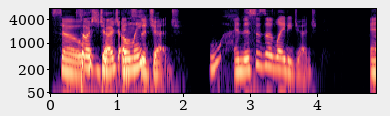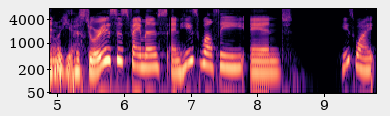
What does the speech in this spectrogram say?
So, So it's judge it's only? the judge. what? And this is a lady judge. And Oh, yeah. Pistorius is famous and he's wealthy and he's white.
